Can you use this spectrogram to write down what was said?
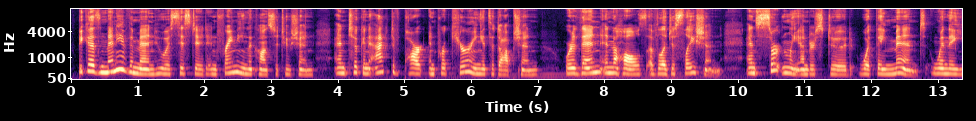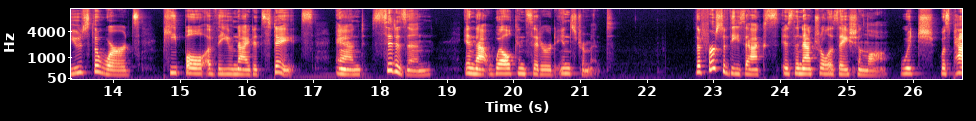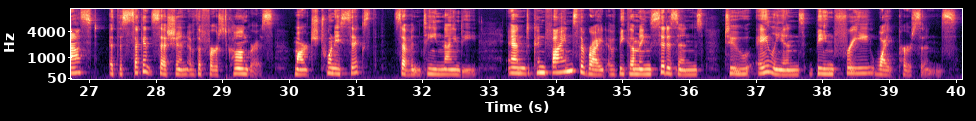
Because many of the men who assisted in framing the Constitution and took an active part in procuring its adoption were then in the halls of legislation and certainly understood what they meant when they used the words people of the United States and citizen in that well considered instrument. The first of these acts is the Naturalization Law, which was passed at the second session of the First Congress, March 26, 1790, and confines the right of becoming citizens to aliens being free white persons.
